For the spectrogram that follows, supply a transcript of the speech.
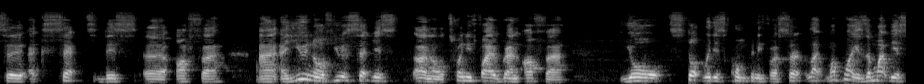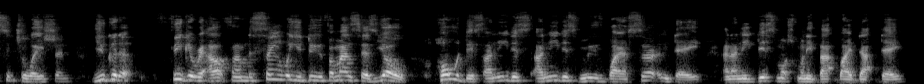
to accept this uh, offer, uh, and you know if you accept this, I don't know, 25 grand offer, you're stuck with this company for a certain. Like my point is, there might be a situation you gotta figure it out, fam. The same way you do if a man says, "Yo, hold this. I need this. I need this move by a certain day, and I need this much money back by that day."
